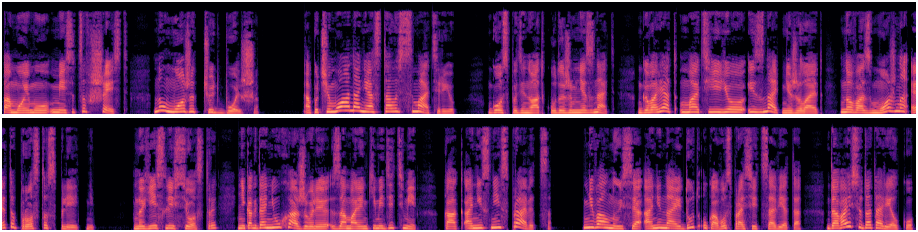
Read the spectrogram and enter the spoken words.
по-моему, месяцев шесть, ну, может, чуть больше. А почему она не осталась с матерью? Господи, ну откуда же мне знать? Говорят, мать ее и знать не желает, но, возможно, это просто сплетни. Но если сестры никогда не ухаживали за маленькими детьми, как они с ней справятся? «Не волнуйся, они найдут, у кого спросить совета. Давай сюда тарелку.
